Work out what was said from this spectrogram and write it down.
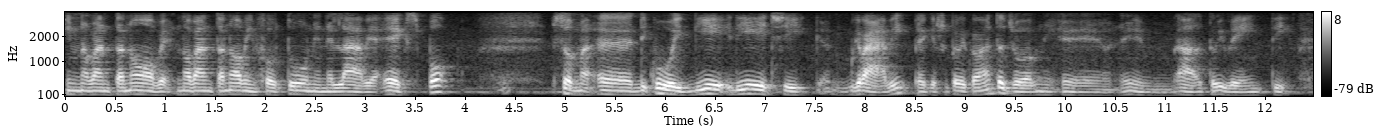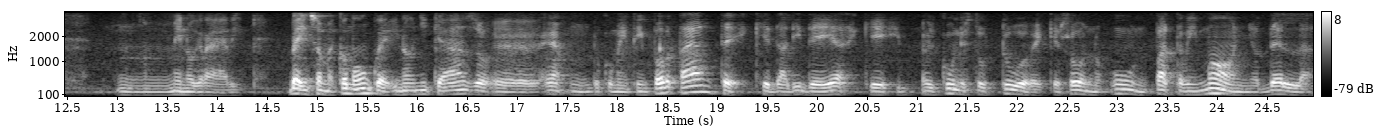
in 99, 99 infortuni nell'area Expo, insomma, eh, di cui 10 gravi, perché superiori i 40 giorni, eh, e altri 20 mh, mm, meno gravi. Beh, insomma, comunque in ogni caso eh, è un documento importante che dà l'idea che alcune strutture che sono un patrimonio della,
